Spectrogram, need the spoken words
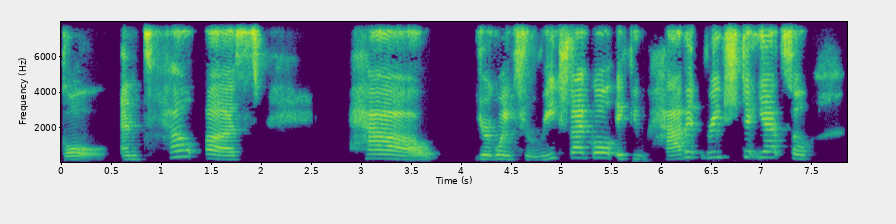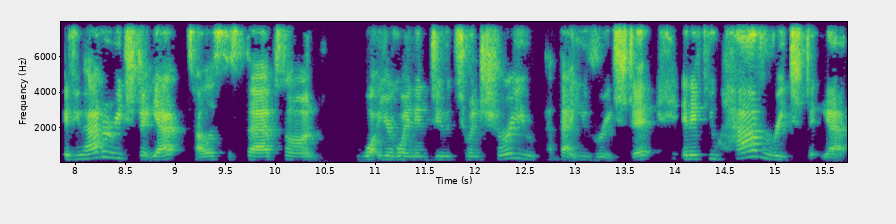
goal? And tell us how you're going to reach that goal if you haven't reached it yet. So if you haven't reached it yet, tell us the steps on what you're going to do to ensure you that you've reached it. And if you have reached it yet,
